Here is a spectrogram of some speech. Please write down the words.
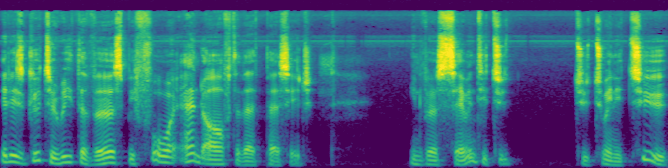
it is good to read the verse before and after that passage. In verse 72 to 22,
